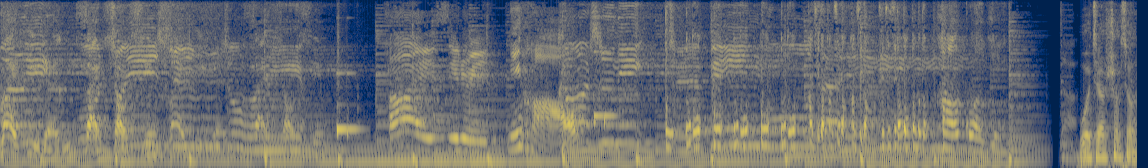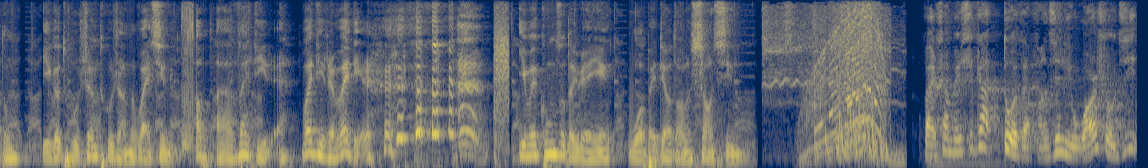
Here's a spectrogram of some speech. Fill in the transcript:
外地人在绍兴，外地人在绍兴。Hi Siri，你好。好过瘾。我叫邵晓东，一个土生土长的外星人。哦，呃，外地人，外地人，外地人。因为工作的原因，我被调到了绍兴。晚上没事干，躲在房间里玩手机，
